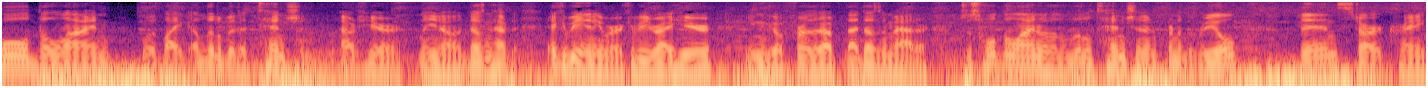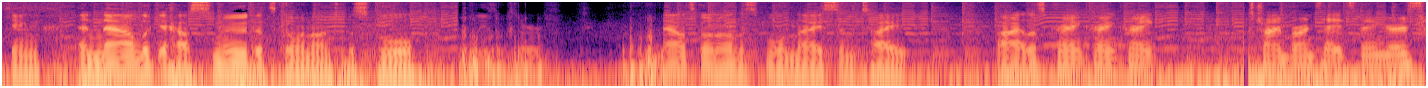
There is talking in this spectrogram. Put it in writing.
hold the line with like a little bit of tension out here. You know, it doesn't have to, it could be anywhere. It could be right here. You can go further up. That doesn't matter. Just hold the line with a little tension in front of the reel, then start cranking. And now look at how smooth it's going on to the spool. Please observe. Now it's going on the spool nice and tight. All right, let's crank, crank, crank. Let's try and burn Tate's fingers.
